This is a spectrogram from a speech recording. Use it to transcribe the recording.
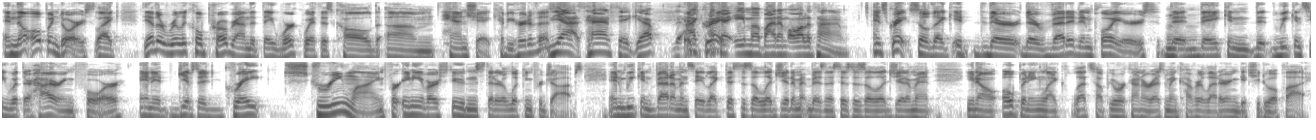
and they'll open doors. Like the other really cool program that they work with is called um, Handshake. Have you heard of this? Yes, handshake. Yep, I, I great. get emailed by them all the time. It's great. So like it, they're they're vetted employers that they can that we can see what they're hiring for, and it gives a great streamline for any of our students that are looking for jobs. And we can vet them and say like this is a legitimate business, this is a legitimate you know opening. Like let's help you work on a resume and cover letter and get you to apply.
